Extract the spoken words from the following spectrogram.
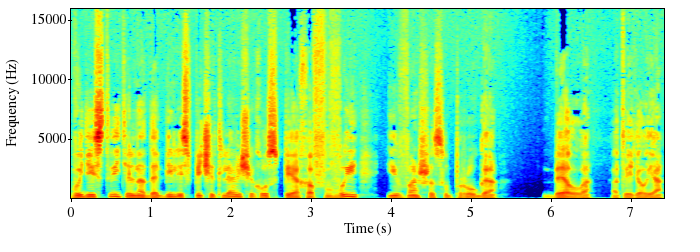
Вы действительно добились впечатляющих успехов, вы и ваша супруга. Белла, — ответил я,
